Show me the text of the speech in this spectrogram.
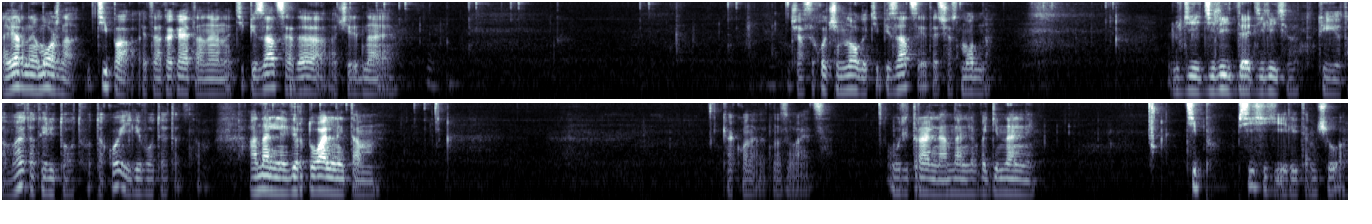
Наверное, можно. Типа, это какая-то, наверное, типизация, да, очередная. Сейчас их очень много типизаций, это сейчас модно. Людей делить, да, делить. Ты там этот или тот, вот такой или вот этот. Там. Анально-виртуальный там... Как он этот называется? Уретрально-анально-вагинальный тип психики или там чего.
